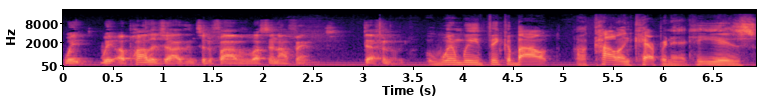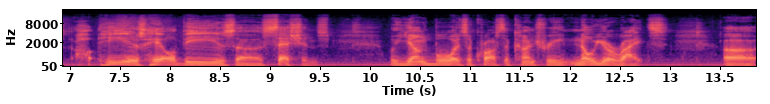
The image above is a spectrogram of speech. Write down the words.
with with apologizing to the five of us and our families. Definitely. when we think about uh, Colin Kaepernick, he is he has held these uh, sessions with young boys across the country. Know your rights. Uh,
